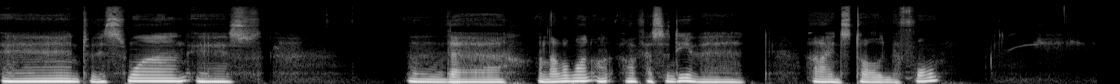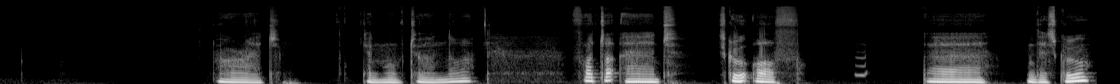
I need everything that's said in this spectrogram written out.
and this one is the another one of SSD that I installed before Alright, can move to another photo and screw off uh, the screw.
